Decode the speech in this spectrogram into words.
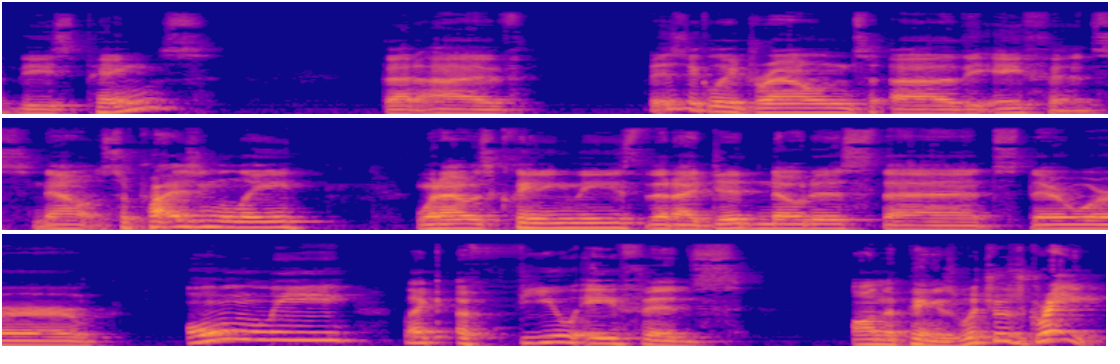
these pings that I've basically drowned uh, the aphids. Now, surprisingly, when I was cleaning these, that I did notice that there were only like a few aphids on the pings, which was great.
